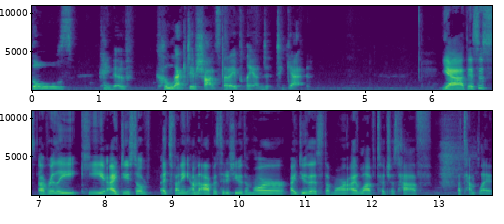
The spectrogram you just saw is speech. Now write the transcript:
those kind of collective shots that I planned to get. Yeah, this is a really key. I do still, it's funny. I'm the opposite of you. The more I do this, the more I love to just have a template.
